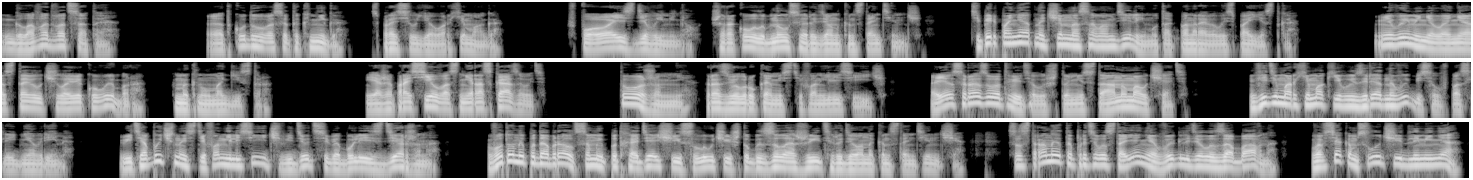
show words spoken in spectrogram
Глава 20. «Откуда у вас эта книга?» — спросил я у архимага. «В поезде выменял», — широко улыбнулся Родион Константинович. Теперь понятно, чем на самом деле ему так понравилась поездка. «Не выменял, а не оставил человеку выбора», — хмыкнул магистр. «Я же просил вас не рассказывать». «Тоже мне», — развел руками Стефан Елисеевич. А я сразу ответил, что не стану молчать. Видимо, Архимаг его изрядно выбесил в последнее время. Ведь обычно Стефан Елисеевич ведет себя более сдержанно. Вот он и подобрал самый подходящий случай, чтобы заложить Родиона Константиновича. Со стороны это противостояние выглядело забавно. Во всяком случае, для меня.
